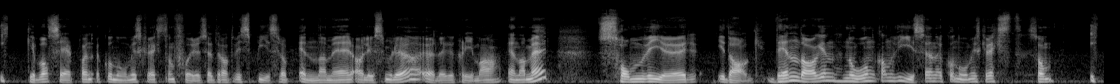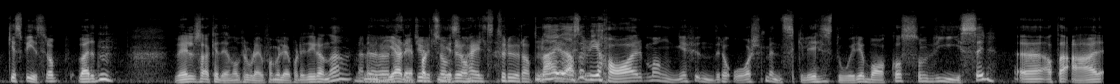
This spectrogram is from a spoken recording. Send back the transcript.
ikke basert på en økonomisk vekst som forutsetter at vi spiser opp enda mer av livsmiljøet, ødelegger klimaet enda mer, som vi gjør i dag. Den dagen noen kan vise en økonomisk vekst som ikke spiser opp verden, Vel, så er ikke det noe problem for Miljøpartiet De Grønne. Men, men vi er det partiet som, som helt tror at Nei, altså vi har mange hundre års menneskelig historie bak oss som viser uh, at det er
